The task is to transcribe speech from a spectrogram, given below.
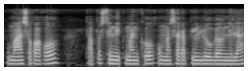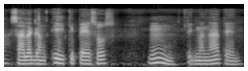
Pumasok ako, tapos tinikman ko kung masarap yung lugaw nila. Sa halagang 80 pesos. Hmm, tignan natin.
